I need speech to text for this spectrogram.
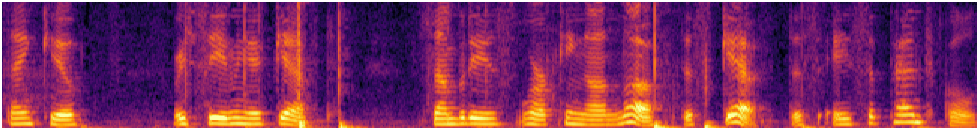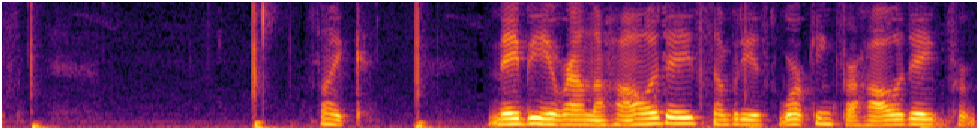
Thank you. Receiving a gift. Somebody is working on, look, this gift, this Ace of Pentacles. It's like maybe around the holidays, somebody is working for holiday, for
